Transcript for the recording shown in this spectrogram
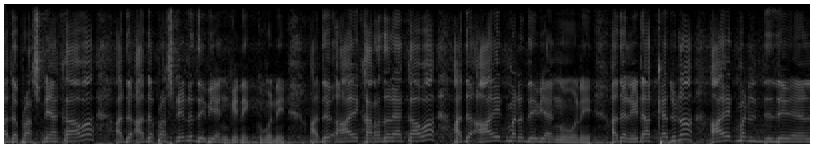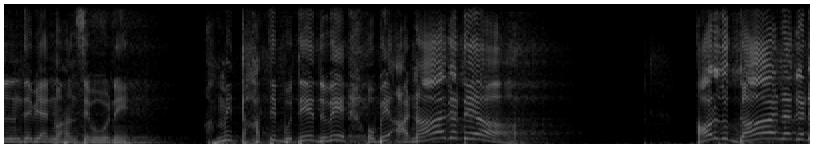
අද ප්‍රශ්නයකාව අද අද ප්‍රශ්නයට දෙවියන් කෙනෙක් වනේ. අද ආය කරදරයකාව අද ආයෙත් මට දෙවියන් ඕනේ. අද ලෙඩක් හැදුනා ආයෙත් මට දෙවියන් වහන්සේ වූනේ. අම්මේ තාත්තේ බුදේ දුවේ ඔබේ අනාගතය. අවුරුදු ගානකට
